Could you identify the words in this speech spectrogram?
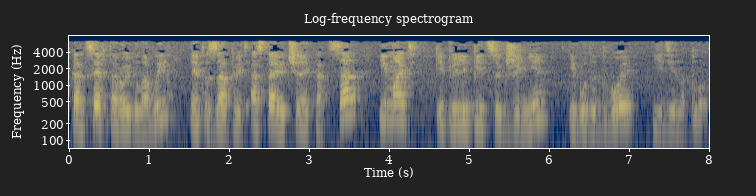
в конце второй главы, это заповедь оставить человек отца и мать и прилепиться к жене, и будут двое едино плоть.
